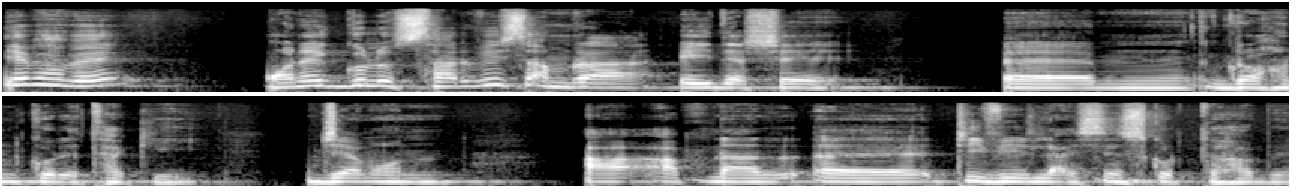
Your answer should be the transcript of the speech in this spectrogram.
এভাবে অনেকগুলো সার্ভিস আমরা এই দেশে গ্রহণ করে থাকি। যেমন আপনার টিভির লাইসেন্স করতে হবে,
